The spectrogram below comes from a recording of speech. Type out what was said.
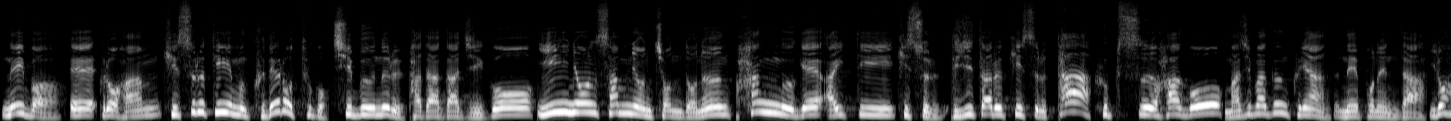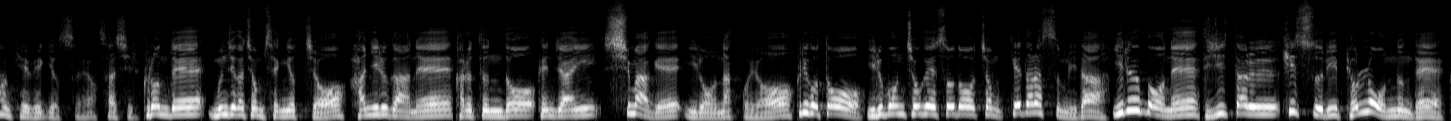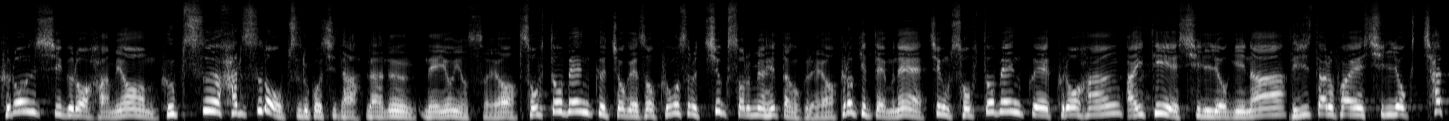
네이버의 그러한 기술팀은 그대로 두고 지분을 받아가지고 2년 3년 정도는 한국의 IT 기술, 디지털 기술을 다 흡수하고 마지막은 그냥 내 보낸다. 이러한 계획이었어요. 사실. 그런데 문제가 좀 생겼죠. 한일 간의 갈등도 굉장히 심하게 일어났고요. 그리고 또 일본 쪽에서도 좀 깨달았습니다. 일본의 디지털 기술이 별로 없는데 그런 식으로 하면 흡수할 수도 없을 것이다. 라는 내용이었어요. 소프트뱅크 쪽에서 그것을 쭉 설명했다고 그래요. 그렇기 때문에 지금 소프트뱅크의 그러한 IT의 실력이나 디지털화의 실력 자체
